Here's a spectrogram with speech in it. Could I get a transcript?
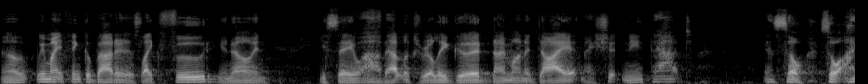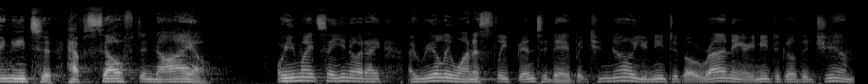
Now, we might think about it as like food, you know, and you say, wow, that looks really good, and I'm on a diet and I shouldn't eat that. And so, so I need to have self denial. Or you might say, you know what, I, I really want to sleep in today, but you know you need to go running or you need to go to the gym.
